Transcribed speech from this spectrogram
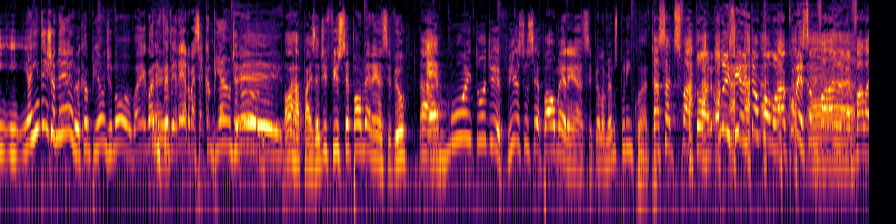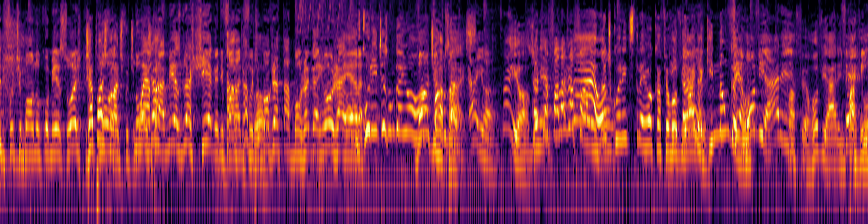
em- em- ainda em janeiro é campeão de novo. Aí agora em fevereiro vai ser campeão de Ei. novo. Ó, rapaz, é difícil ser palmeirense, viu? Tá. É muito difícil ser palmeirense, pelo menos por enquanto. Tá satisfatório. Ô Luizinho, então vamos lá. Começamos a falar, é, falar de futebol no começo hoje. Já pode Não- falar de futebol, Não é já? pra mesmo, já chega de Tá, falar tá de futebol, bom. já tá bom, já ganhou, já era. O Corinthians não ganhou Vamos- ontem, vamos rapaz. a- aí, ó. Aí, ó. Já Boni- quer falar, já fala, É, então. ontem o Corinthians estreou com a Ferroviária Então, aqui não ganhou. Ferroviária. Com a Ferroviária, Ferrinha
